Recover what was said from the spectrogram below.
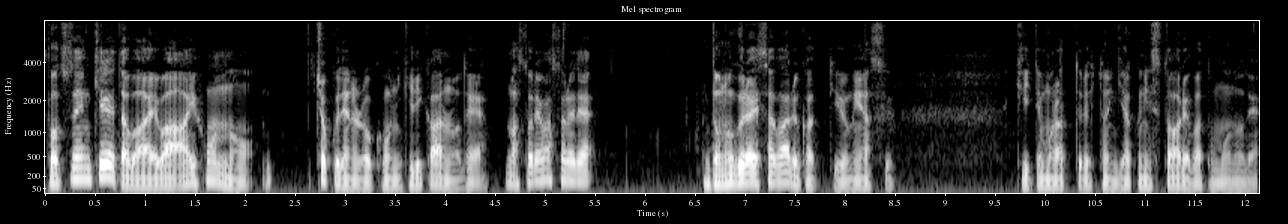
突然切れた場合は iPhone の直での録音に切り替わるのでまあそれはそれでどのぐらい差があるかっていう目安、聞いてもらってる人に逆に伝わればと思うので、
